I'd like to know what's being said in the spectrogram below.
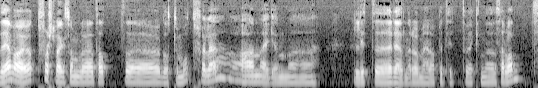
det var jo et forslag som ble tatt uh, godt imot, føler jeg. Å ha en egen uh, litt renere og mer appetittvekkende servant.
